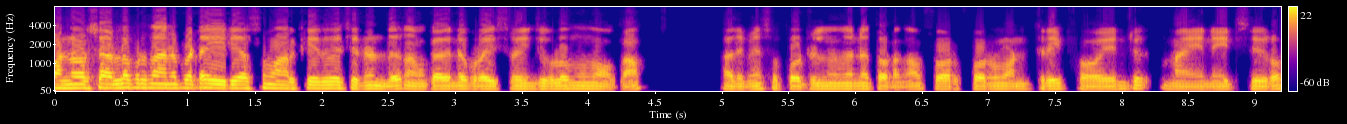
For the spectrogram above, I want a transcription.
കണ്ണൂർ പ്രധാനപ്പെട്ട ഏരിയാസ് മാർക്ക് ചെയ്ത് വെച്ചിട്ടുണ്ട്. നമുക്ക് അതിന്റെ പ്രൈസ് റേഞ്ചുകളൊന്ന് നോക്കാം. ആദ്യമേ സപ്പോർട്ടിൽ നിന്ന് തന്നെ തുടങ്ങാം. Four four one three point nine eight zero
